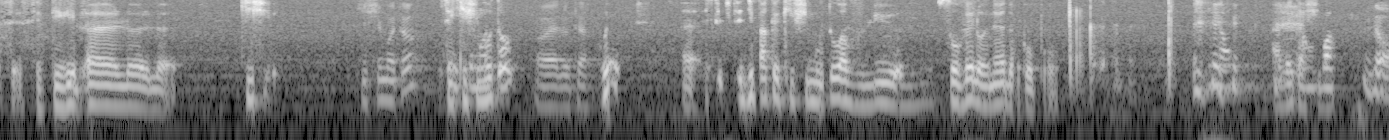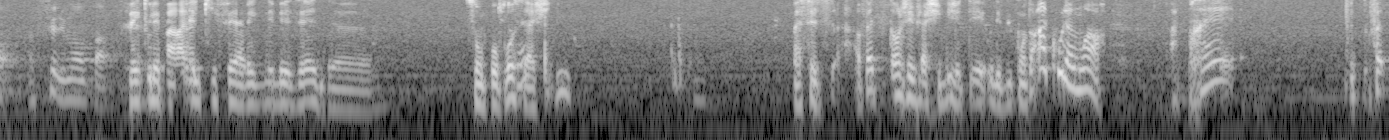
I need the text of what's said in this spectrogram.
C'est terrible. Euh, le, le... Kishi... Kishimoto? C'est Kishimoto? Ouais, l'auteur. Oui. Euh, est-ce que tu te dis pas que Kishimoto a voulu euh, sauver l'honneur de Popo? Non. Avec Hachibi Non, absolument pas. Avec tous les parallèles qu'il fait avec DBZ, euh, son Popo, c'est Hachibi. Bah, en fait, quand j'ai vu Hachibi, j'étais au début content. Ah, cool, un noir. Après, en fait,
